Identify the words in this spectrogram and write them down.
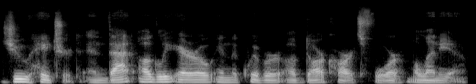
Jew hatred, and that ugly arrow in the quiver of dark hearts for millennia.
